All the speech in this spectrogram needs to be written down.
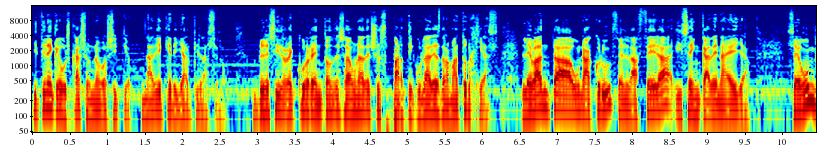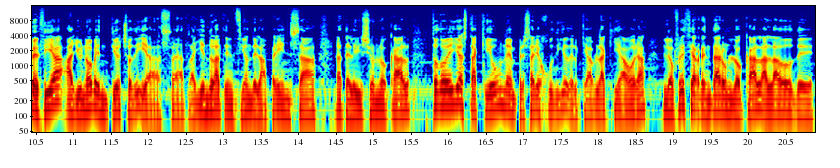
y tienen que buscarse un nuevo sitio. Nadie quiere ya alquilárselo. Blessed recurre entonces a una de sus particulares dramaturgias. Levanta una cruz en la acera y se encadena a ella. Según decía, ayunó 28 días, atrayendo la atención de la prensa, la televisión local, todo ello hasta que un empresario judío del que habla aquí ahora le ofrece arrendar un local al lado de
